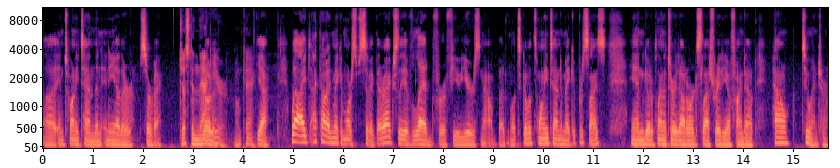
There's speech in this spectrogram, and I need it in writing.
uh, in 2010 than any other survey? Just in that year. Okay. Yeah. Well, I, I thought I'd make it more specific. They actually have led for a few years now, but let's go with 2010 to make it precise and go to planetary.org slash radio, find out how to enter.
